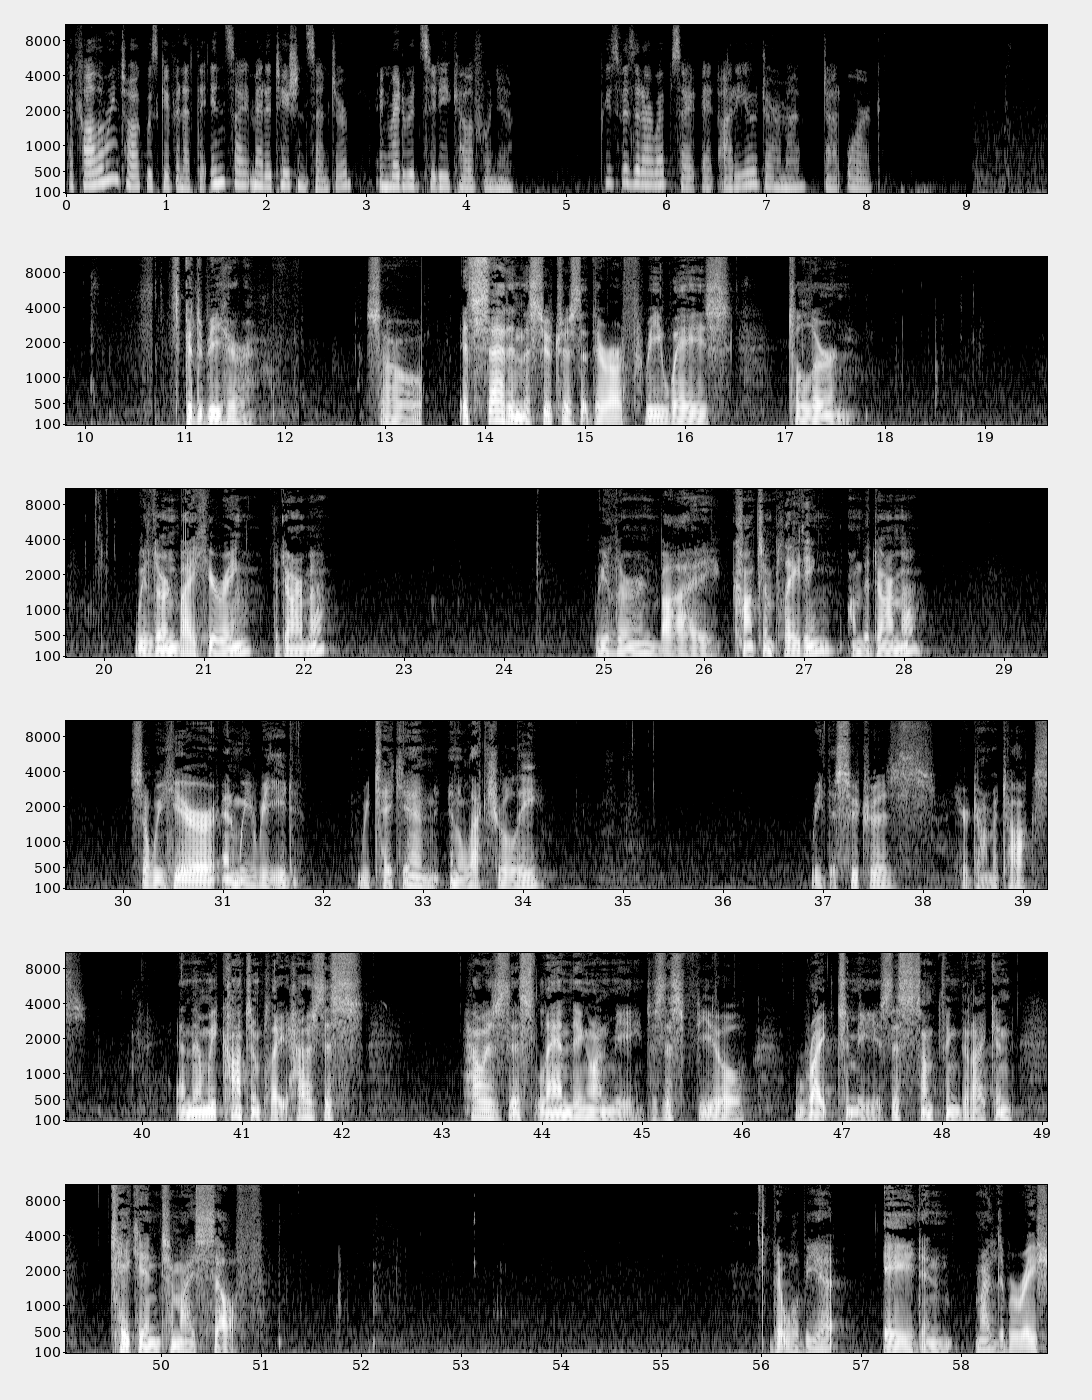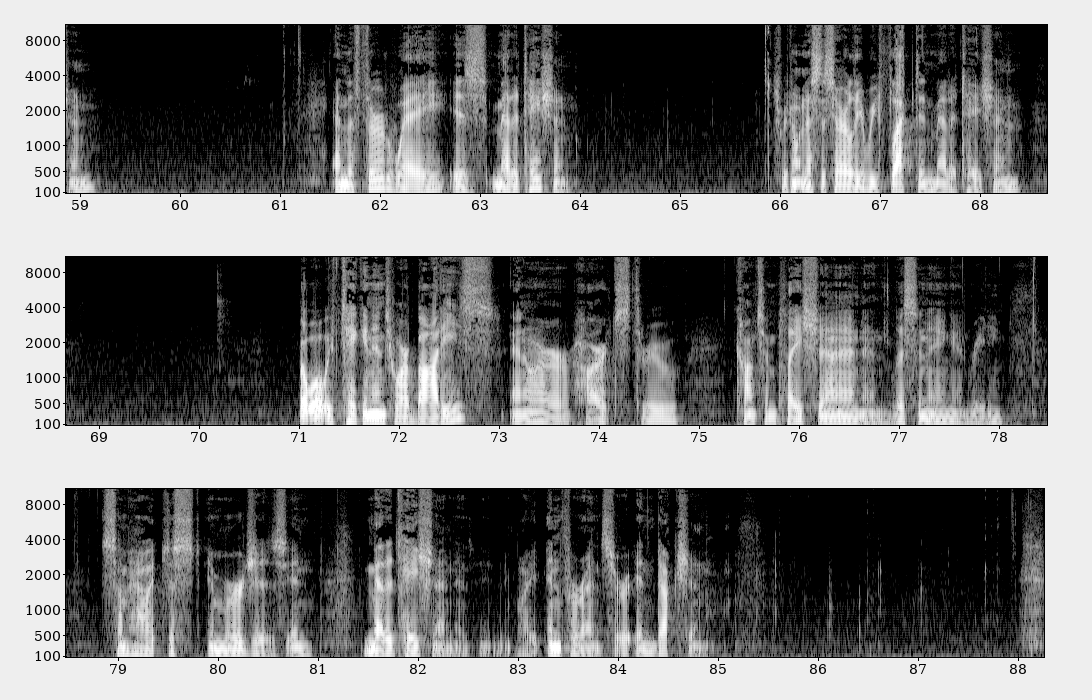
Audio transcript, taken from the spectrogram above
The following talk was given at the Insight Meditation Center in Redwood City, California. Please visit our website at audiodharma.org. It's good to be here. So, it's said in the sutras that there are three ways to learn. We learn by hearing the Dharma. We learn by contemplating on the Dharma. So we hear and we read. We take in intellectually, read the sutras, hear Dharma talks, and then we contemplate. How does this, how is this landing on me? Does this feel right to me? Is this something that I can take into myself? That will be an aid in my liberation. And the third way is meditation. So we don't necessarily reflect in meditation. But what we've taken into our bodies and our hearts through contemplation and listening and reading, somehow it just emerges in meditation by inference or induction.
